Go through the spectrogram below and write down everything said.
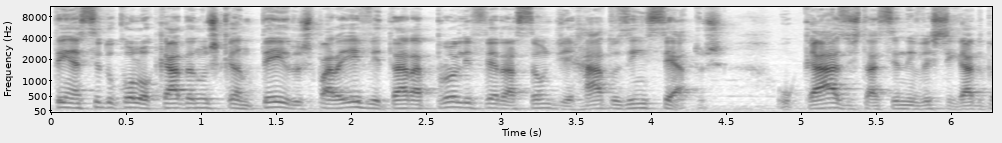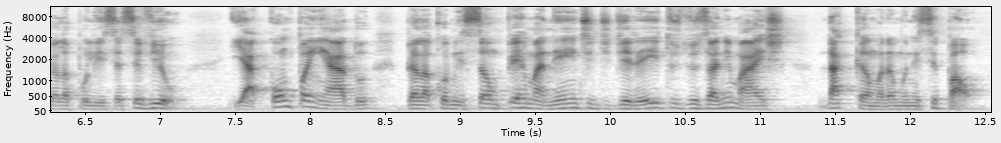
tenha sido colocada nos canteiros para evitar a proliferação de ratos e insetos. O caso está sendo investigado pela Polícia Civil e acompanhado pela Comissão Permanente de Direitos dos Animais da Câmara Municipal.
